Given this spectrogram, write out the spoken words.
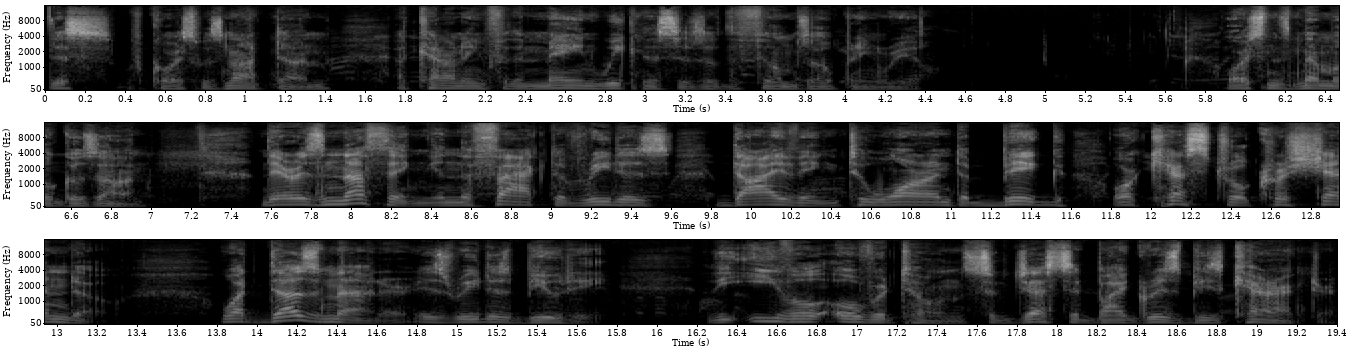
This, of course, was not done, accounting for the main weaknesses of the film's opening reel. Orson's memo goes on. There is nothing in the fact of Rita's diving to warrant a big orchestral crescendo. What does matter is Rita's beauty, the evil overtones suggested by Grisby's character,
